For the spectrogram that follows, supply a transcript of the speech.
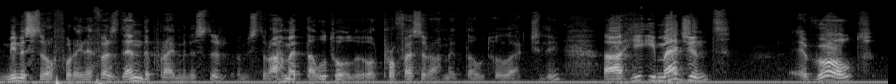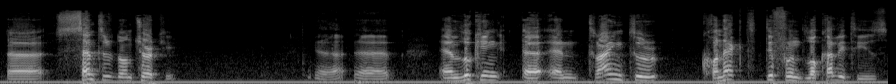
Minister of Foreign Affairs, then the Prime Minister, Mr. Ahmet Davutoğlu, or Professor Ahmet Davutoğlu actually, uh, he imagined a world uh, centered on Turkey uh, and looking and trying to connect different localities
